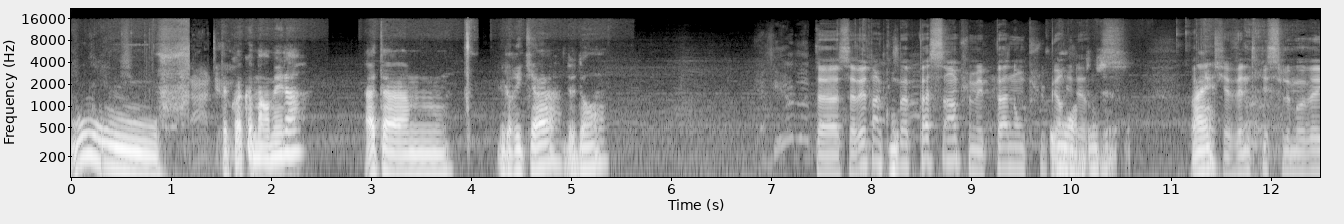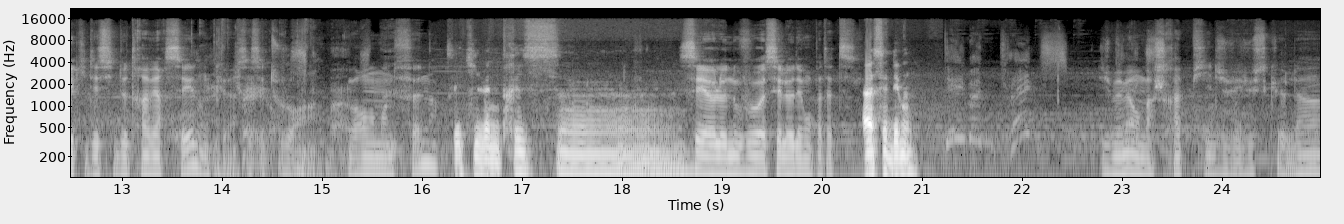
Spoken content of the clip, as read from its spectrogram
Ouh. T'as quoi comme armée là? Ah, t'as hum, Ulrika dedans Ça, ça va être un combat pas simple, mais pas non plus perdu d'avance. 12. Par Ouais. il y a Ventris le mauvais qui décide de traverser, donc euh, ça c'est toujours un grand moment de fun. C'est qui Ventris euh, C'est euh, le nouveau, c'est le démon patate. Ah, c'est démon. Je me mets en marche rapide, je vais jusque là.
